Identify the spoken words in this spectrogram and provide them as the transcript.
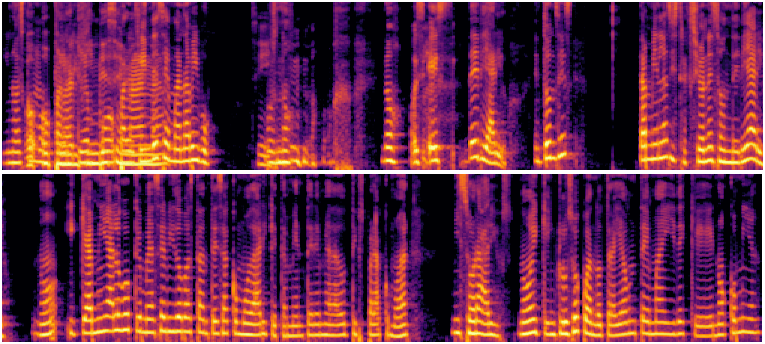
y no es como o para que el fin de para el fin de semana. semana vivo. Sí. Pues no. No, es, es de diario. Entonces, también las distracciones son de diario, ¿no? Y que a mí algo que me ha servido bastante es acomodar y que también Tere me ha dado tips para acomodar mis horarios, ¿no? Y que incluso cuando traía un tema ahí de que no comía,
